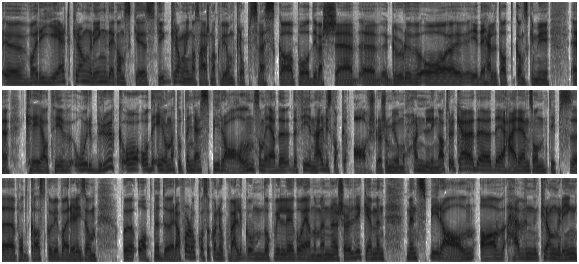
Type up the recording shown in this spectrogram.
uh, variert krangling. Det er ganske stygg krangling. Altså Her snakker vi om kroppsvæsker på diverse uh, gulv, og uh, i det hele tatt ganske mye kreativ ordbruk. Og, og, det er jo nettopp den der spiralen som er det, det, fine her. Vi skal ikke avsløre så mye om handlinga, tror jeg. Det, det her er en sånn tipspodkast hvor vi bare liksom åpner døra for dere, og så kan dere velge om dere vil gå gjennom den sjøl eller ikke. Men, men, spiralen av hevn, krangling,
